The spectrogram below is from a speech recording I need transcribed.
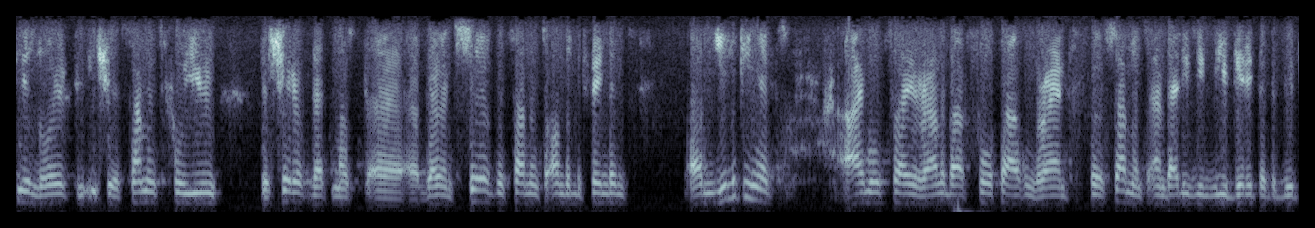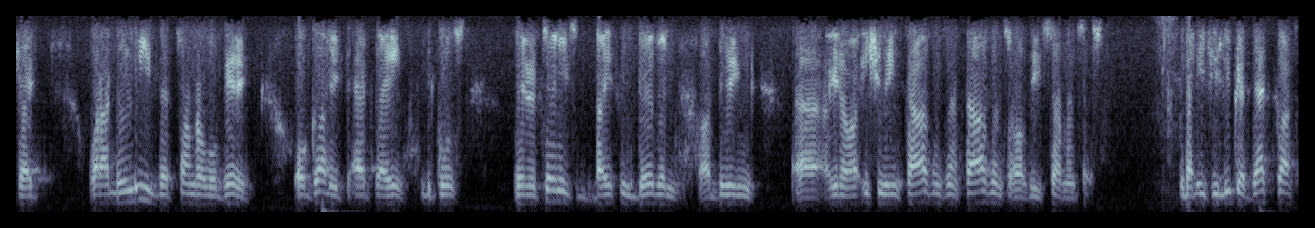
see a lawyer to issue a summons for you, the sheriff that must uh, go and serve the summons on the defendant. Um, you're looking at, I will say, around about 4,000 Rand per summons, and that is if you get it at a good rate. Well, I believe that SANRAL will get it, or got it at a, because the attorneys based in Durban are doing, uh, you know, issuing thousands and thousands of these summonses. But if you look at that cost,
